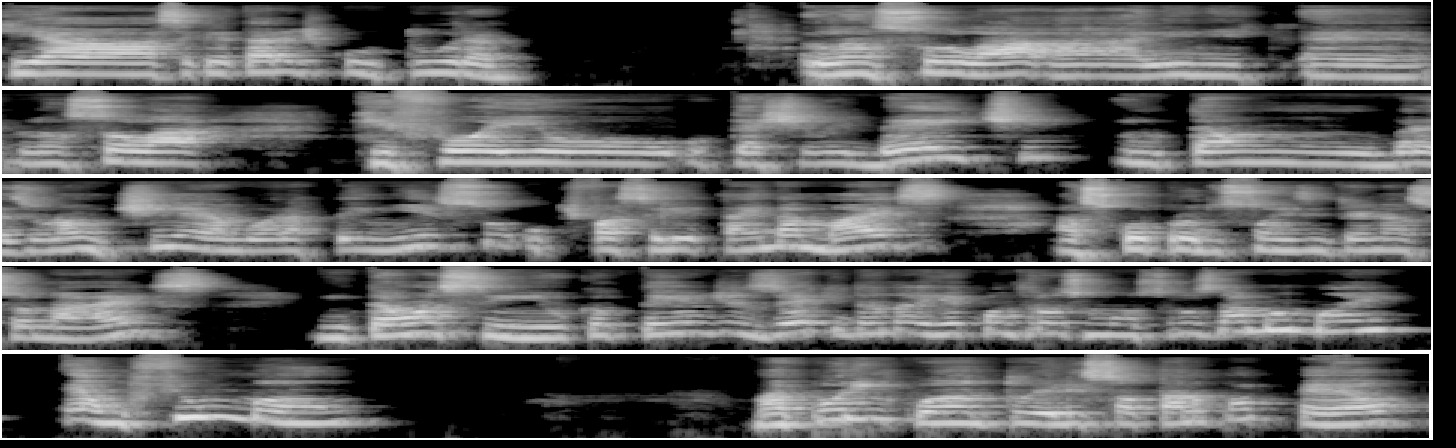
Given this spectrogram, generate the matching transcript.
que a secretária de Cultura lançou lá, a Aline é, lançou lá, que foi o, o cash rebate. Então, o Brasil não tinha e agora tem isso, o que facilita ainda mais as coproduções internacionais. Então, assim, o que eu tenho a dizer é que Dandaí contra os Monstros da Mamãe é um filmão, mas por enquanto ele só está no papel.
